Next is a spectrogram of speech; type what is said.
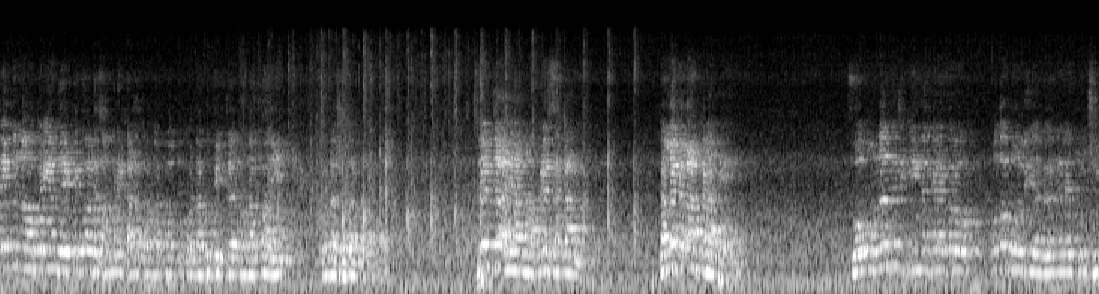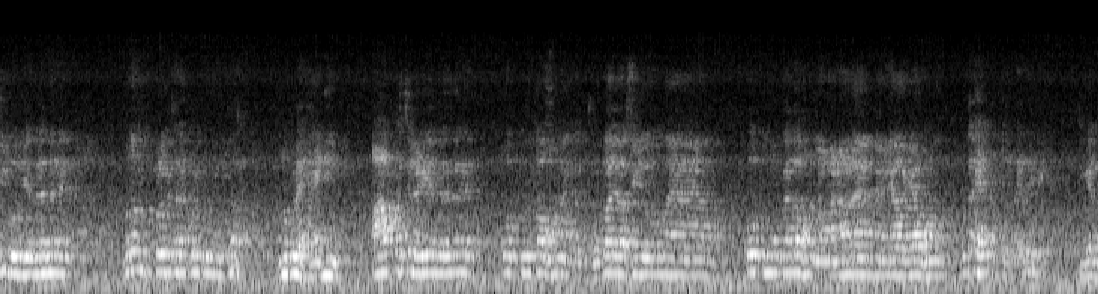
ਤਿੰਨ ਨੌਕਰੀਆਂ ਦੇ ਕੇ ਤੁਹਾਡੇ ਸਾਹਮਣੇ ਖੜਾ ਤੁਹਾਡਾ ਪੁੱਤ, ਤੁਹਾਡਾ ਭਤੀਜਾ, ਤੁਹਾਡਾ ਭਾਈ, ਤੁਹਾਡਾ ਛੋਟਾ ਭਰਾ 54000 ਨੌਕਰੀਆਂ ਸਰਕਾਰ ਨੂੰ ਕੱਲੇ ਕੱਲਾ ਅੰਕੜਾ ਪਿਆ ਸੋ ਉਹਨਾਂ ਤੇ ਯਕੀਨ ਨਾ ਕਰਿਆ ਕਰੋ, ਉਹ ਤਾਂ ਬੋਲੀ ਜਾਂਦੇ ਰਹਿੰਦੇ ਨੇ, ਕੁਛ ਵੀ ਬੋਲੀ ਜਾਂਦੇ ਰਹਿੰਦੇ ਨੇ। ਉਹਨਾਂ ਨੂੰ ਕੋਲ ਵਿਚਾਰਾ ਕੋਲ ਕੋਈ ਮੁੱਦਾ ਉਹਨਾਂ ਕੋਲ ਹੈ ਨਹੀਂ। ਆਪਸ ਚ ਲੜੀ ਜਾਂਦੇ ਰਹਿੰਦੇ ਨੇ। ਉਹ ਤੂੰ ਤਾਂ ਹੁਣ ਛੋਟਾ ਜਿਹਾ ਸੀ ਜਦੋਂ ਮੈਂ ਆਇਆ। ਉਹ ਤੂੰ ਕਹਿੰਦਾ ਹੁਣ ਜਾਣ ਵਾਲਾ ਮੈਂ ਆ ਗਿਆ ਹੁਣ। ਉਹ ਤਾਂ ਹੈ ਤਾਂ ਲੜੇ ਨੇ। ਠੀਕ ਹੈ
